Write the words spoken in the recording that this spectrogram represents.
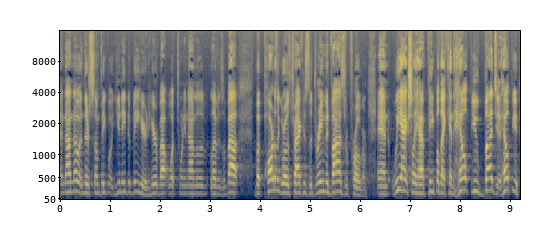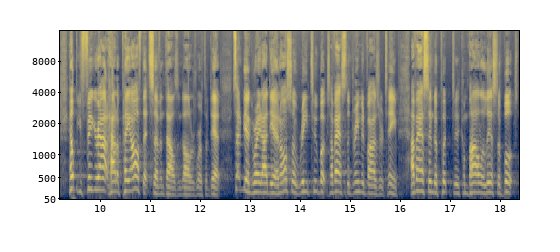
and I know and there's some people, you need to be here and hear about what 2911 is about. But part of the growth track is the Dream Advisor program. And we actually have people that can help you budget, help you, help you figure out how to pay off that $7,000 worth of debt. So that'd be a great idea. And also read two books. I've asked the Dream Advisor team, I've asked them to put to compile a list of books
